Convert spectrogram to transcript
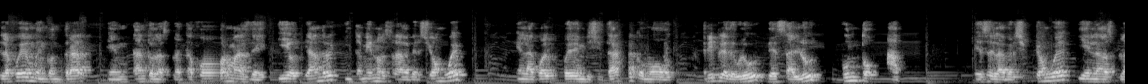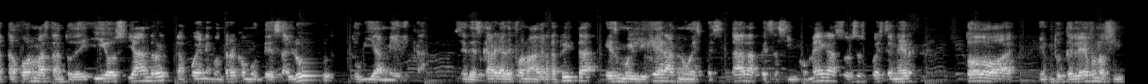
La pueden encontrar en tanto las plataformas de iOS y Android y también nuestra versión web, en la cual pueden visitar como www.desalud.app. Es la versión web y en las plataformas tanto de iOS y Android la pueden encontrar como De Salud, tu guía médica. Se descarga de forma gratuita, es muy ligera, no es pesada, pesa 5 megas, entonces puedes tener todo en tu teléfono sin,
